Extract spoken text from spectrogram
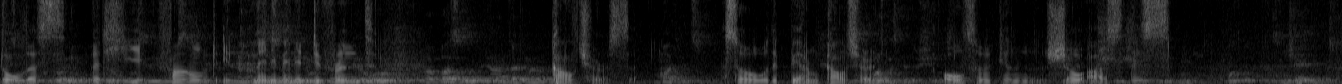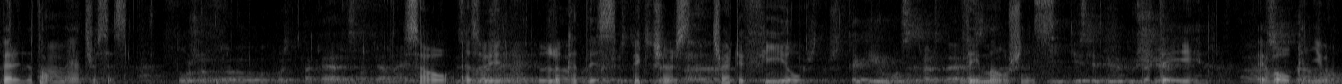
told us that he found in many, many different cultures so the Perm culture also can show us these perinatal matrices. So, as we look at these pictures, try to feel the emotions that they evoke in you.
